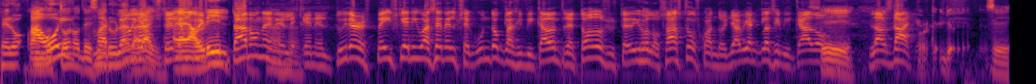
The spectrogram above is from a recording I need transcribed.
Pero a Cuando hoy, todos nos decían, Marulanda- Oiga, "Caray, usted en le abril, preguntaron en el, en el Twitter Space quién iba a ser el segundo clasificado entre todos y usted dijo los Astros cuando ya habían clasificado Sí. las Dodgers. Sí.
